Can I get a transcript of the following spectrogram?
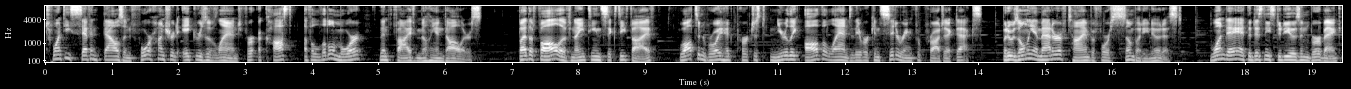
27,400 acres of land for a cost of a little more than $5 million. By the fall of 1965, Walt and Roy had purchased nearly all the land they were considering for Project X, but it was only a matter of time before somebody noticed. One day at the Disney Studios in Burbank,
